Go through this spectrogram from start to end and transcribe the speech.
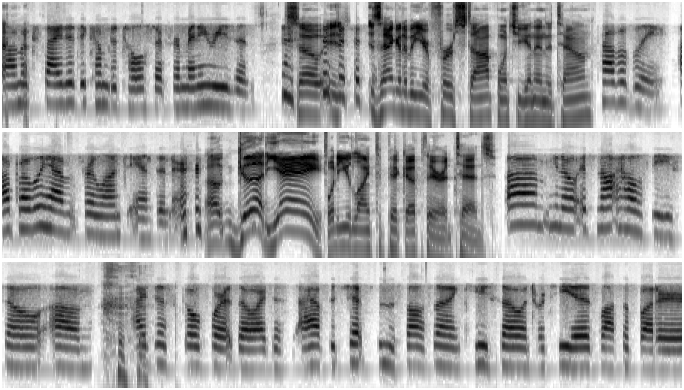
I'm excited to come to Tulsa for many reasons. So, is, is that going to be your first stop once you get into town? Probably. I'll probably have it for lunch and dinner. Oh, good. Yay. What do you like to pick up there at Ted's? um, you know, it's not healthy, so um, I just go for it. Though I just I have the chips and the salsa and queso and tortillas, lots of butter,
